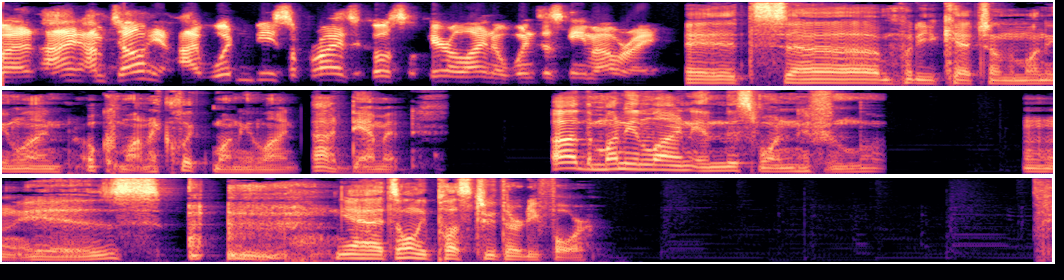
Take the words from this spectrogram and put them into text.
But I, am telling you, I wouldn't be surprised if Coastal Carolina wins this game outright. It's uh, what do you catch on the money line? Oh, come on! I click money line. God damn it! Uh, the money line in this one, if you look, is yeah, it's only plus 234. All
